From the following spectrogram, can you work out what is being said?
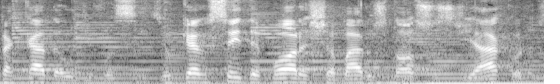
para cada um de vocês. Eu quero, sem demora, chamar os nossos diáconos.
